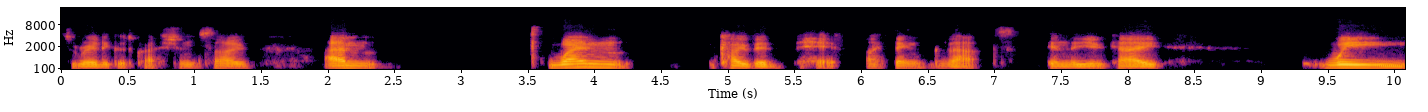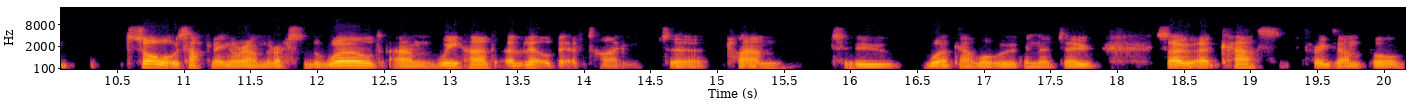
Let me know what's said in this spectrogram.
It's a really good question. So, um, when COVID hit, I think that in the UK, we saw what was happening around the rest of the world, and we had a little bit of time to plan to work out what we were going to do. So at Cass, for example,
